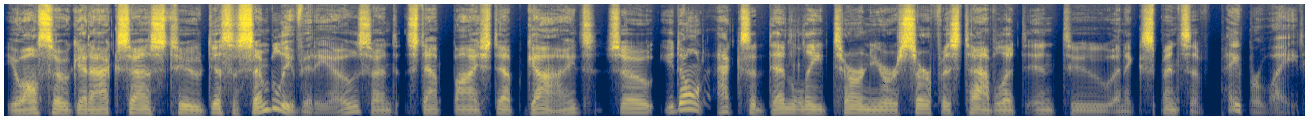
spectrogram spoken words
You also get access to disassembly videos and step by step guides so you don't accidentally turn your Surface tablet into an expensive paperweight.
